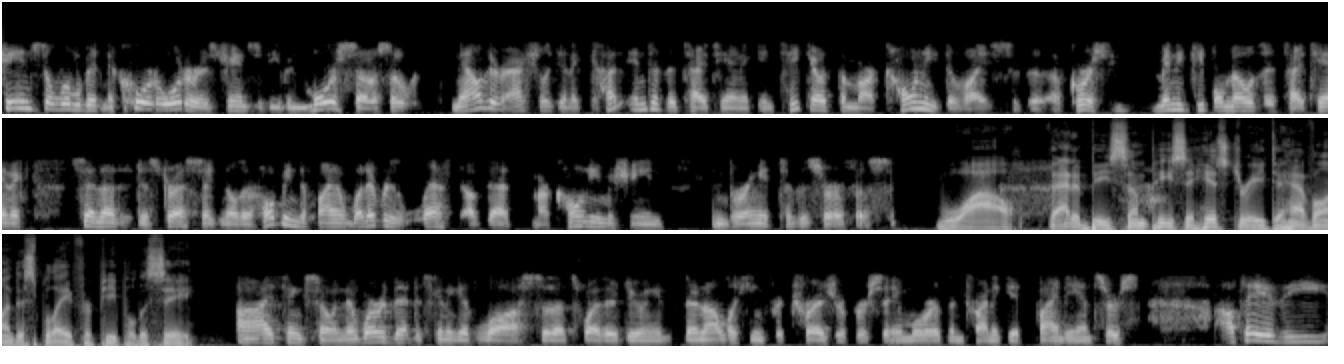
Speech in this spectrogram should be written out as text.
changed a little bit, and the court order has changed it even more so. So now they're actually going to cut into the Titanic and take out the Marconi device. Of course, many people know the Titanic sent out a distress signal. They're hoping to find whatever's left of that Marconi machine and bring it to the surface. Wow. That'd be some piece of history to have on display for people to see. I think so. And they're worried that it's going to get lost. So that's why they're doing it. They're not looking for treasure per se, more than trying to get find answers. I'll tell you, the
